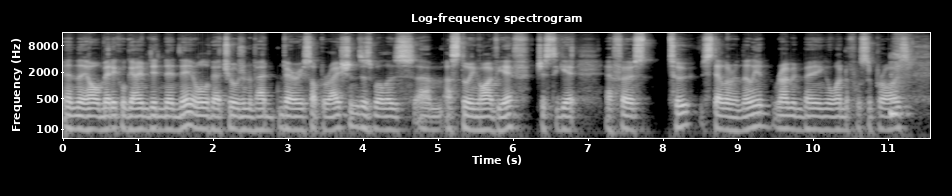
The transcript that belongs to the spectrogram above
and the whole medical game didn't end there. All of our children have had various operations as well as um, us doing IVF just to get our first two, Stella and Lillian, Roman being a wonderful surprise.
